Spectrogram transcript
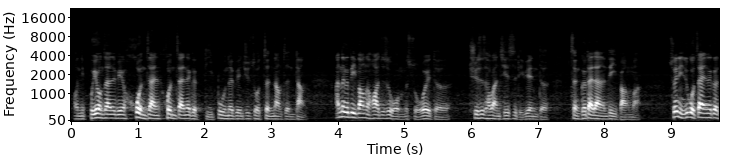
哦，你不用在那边混在混在那个底部那边去做震荡震荡啊，那个地方的话就是我们所谓的趋势操盘趋势里面的整个带单的地方嘛，所以你如果在那个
